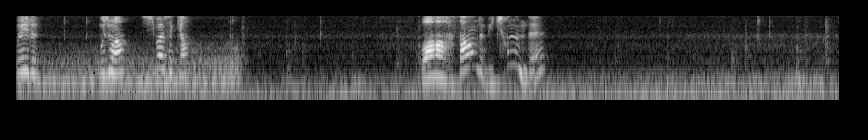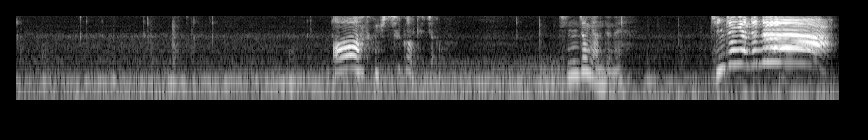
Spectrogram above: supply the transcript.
왜 이래? 오지 마, 씨발 새끼야. 와, 사운드 미쳤는데? 아, 나 미칠 것 같아. 잠깐만. 진정이 안 되네. 진정이 안 된다!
